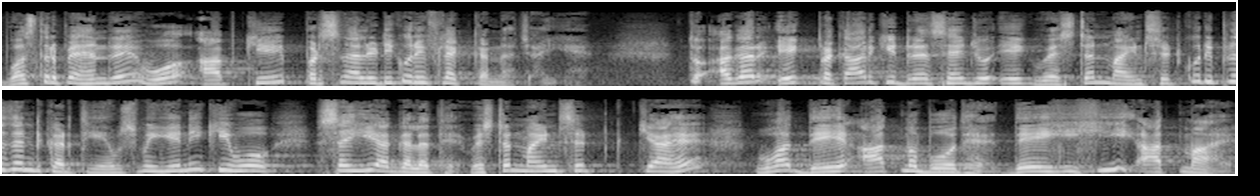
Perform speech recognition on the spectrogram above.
वस्त्र पहन रहे हैं, वो आपकी पर्सनालिटी को रिफ्लेक्ट करना चाहिए। तो अगर एक प्रकार की ड्रेस है जो एक वेस्टर्न माइंडसेट को रिप्रेजेंट करती है, उसमें ये नहीं कि वो सही या गलत है। वेस्टर्न माइंडसेट क्या है? वह देह आत्मबोध है। देह ही आत्मा है।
